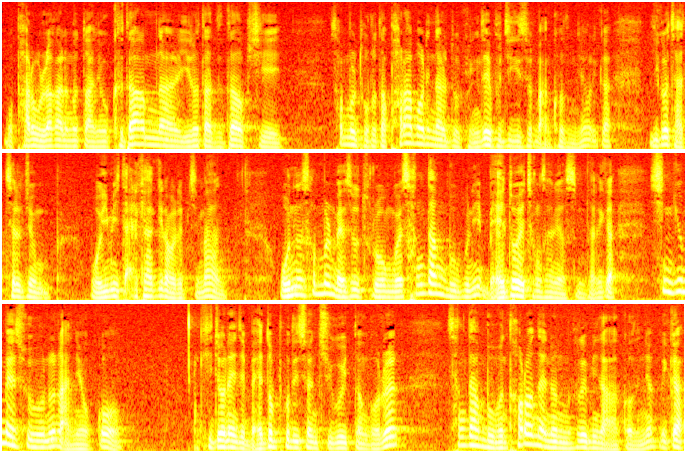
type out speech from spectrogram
뭐 바로 올라가는 것도 아니고 그 다음 날 이러다 느닷없이 선물 도로 다 팔아버린 날도 굉장히 부지기수로 많거든요. 그러니까 이거 자체를 좀뭐 이미 딱 이렇게 하기는 어렵지만 오늘 선물 매수 들어온 거에 상당 부분이 매도의 청산이었습니다. 그러니까 신규 매수는 아니었고 기존에 이제 매도 포지션 쥐고 있던 거를 상당 부분 털어내는 흐름이 나왔거든요. 그러니까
